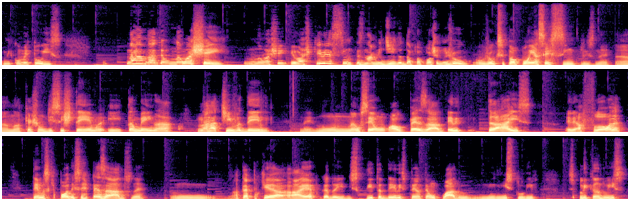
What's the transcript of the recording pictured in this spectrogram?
me comentou isso. Na verdade, eu não achei. Não achei. Eu acho que ele é simples na medida da proposta do jogo. O jogo se propõe a ser simples, né? Uh, na questão de sistema e também na narrativa dele. Né? Não, não ser um, algo pesado. Ele traz, ele aflora temas que podem ser pesados, né? Um, até porque a, a época da escrita deles tem até um quadro no início do livro explicando isso,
